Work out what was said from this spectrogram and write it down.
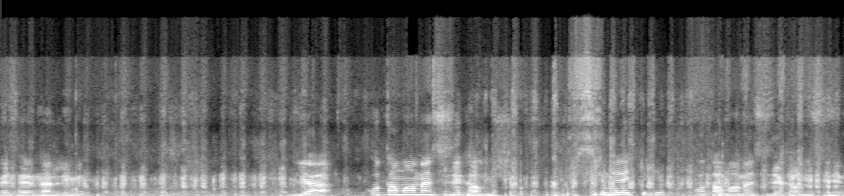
veterinerliği mi? Ya o tamamen size kalmış. Sürünerek gidiyor. O tamamen size kalmış. Sizin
